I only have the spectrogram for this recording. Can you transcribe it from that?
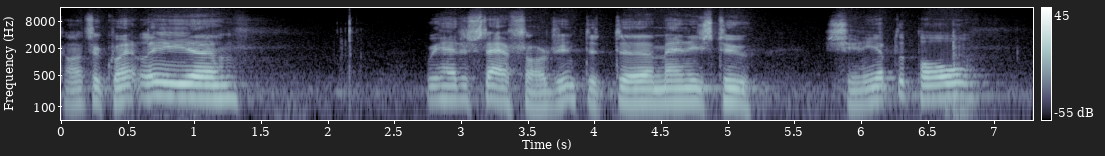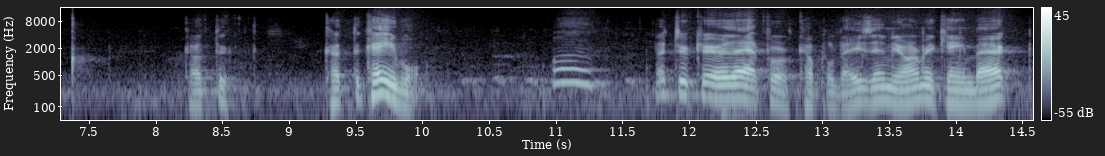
Consequently, um, we had a staff sergeant that uh, managed to shinny up the pole, cut the, cut the cable. I took care of that for a couple days. Then the Army came back.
